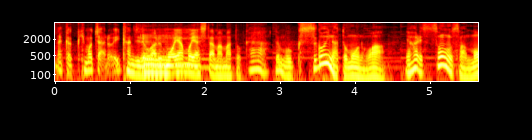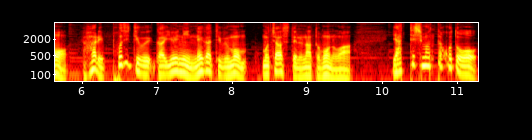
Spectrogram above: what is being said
なんか気持ち悪い感じで終わるうん。モヤモヤしたままとか。でも僕すごいなと思うのはやはり孫さんもやはりポジティブがゆえにネガティブも持ち合わせてるなと思うのはやってしまったことを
